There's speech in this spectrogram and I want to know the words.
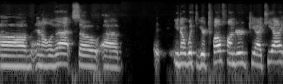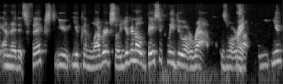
um, and all of that. So uh, you know with your 1200 piti and that it's fixed you you can leverage. So you're going to basically do a wrap is what we're Right. talking you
